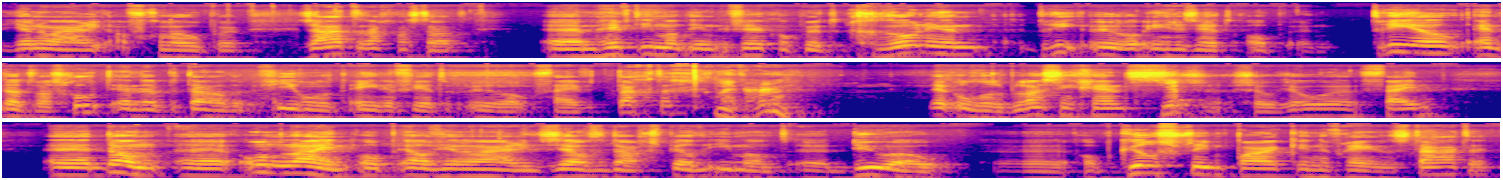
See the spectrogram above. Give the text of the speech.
januari afgelopen. Zaterdag was dat. Ehm, heeft iemand in verkooppunt Groningen 3 euro ingezet op een trio. En dat was goed. En dat betaalde 441,85 euro. Lekker. Net onder de belastinggrens. Ja. Dus, eh, sowieso eh, fijn. Eh, dan online op 11 januari, dezelfde dag, speelde iemand duo op Gulfstream Park in de Verenigde Staten.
